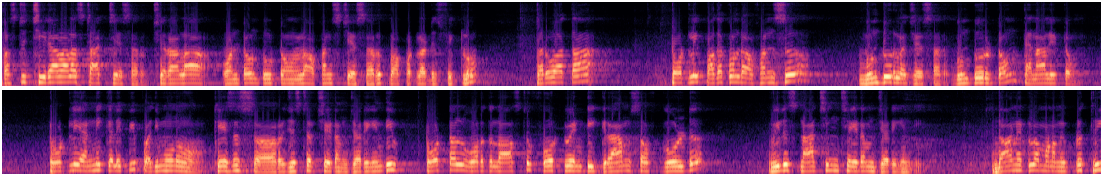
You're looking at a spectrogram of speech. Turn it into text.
ఫస్ట్ చీరాలలో స్టార్ట్ చేశారు. చీరాల వన్ టౌన్ టూ టౌన్లో అఫెన్స్ చేశారు బాపట్ల డిస్ట్రిక్ట్లో తర్వాత టోటలీ పదకొండు అఫెన్స్ గుంటూరులో చేశారు. Guntur town Tenali town totally అన్ని కలిపి పదిమూడు కేసెస్ రిజిస్టర్ చేయడం జరిగింది. Total over the last four twenty grams of gold వీళ్ళు స్నాచింగ్ చేయడం జరిగింది. దానిట్లో మనం ఇప్పుడు త్రీ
